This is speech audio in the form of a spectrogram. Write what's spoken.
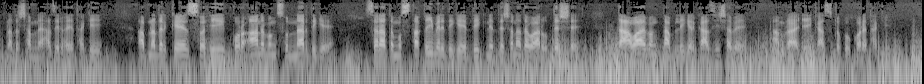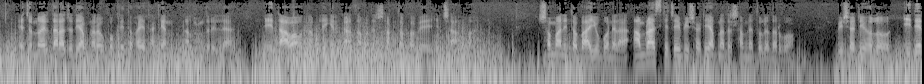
আপনাদের সামনে হাজির হয়ে থাকি আপনাদেরকে সহি কোরআন এবং সুন্নার দিকে সেরাত মুস্তাকিমের দিকে দিক নির্দেশনা দেওয়ার উদ্দেশ্যে দাওয়া এবং তাবলিগের কাজ হিসাবে আমরা এই কাজটুকু করে থাকি। এজন্য এর দ্বারা যদি আপনারা উপকৃত হয়ে থাকেন, আলহামদুলিল্লাহ, এই দাওয়া ও তাবলিগের কাজ আমাদের সার্থক হবে, ইনশাআল্লাহ। সম্মানিত বায়ু বোনেরা, আমরা আজকে যে বিষয়টি আপনাদের সামনে তুলে ধরব, বিষয়টি হলো ঈদের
